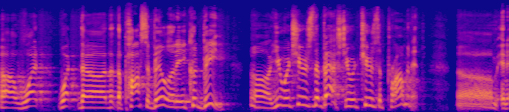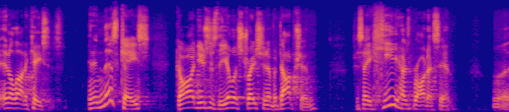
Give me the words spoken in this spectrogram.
uh, what, what the, the, the, possibility could be. Uh, you would choose the best, you would choose the prominent um, in, in a lot of cases. And in this case, God uses the illustration of adoption to say He has brought us in. Uh,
